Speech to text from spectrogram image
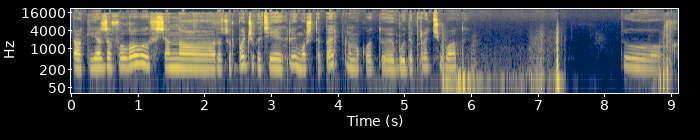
Так, я зафоловився на розробника цієї гри. Може тепер промокод е, буде працювати. Так.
